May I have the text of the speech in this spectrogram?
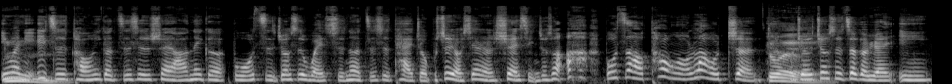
因为你一直同一个姿势睡，然后那个脖子就是维持那个姿势太久，不是有些人睡醒就说啊脖子好痛哦，落枕。对，我觉得就是这个原因，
